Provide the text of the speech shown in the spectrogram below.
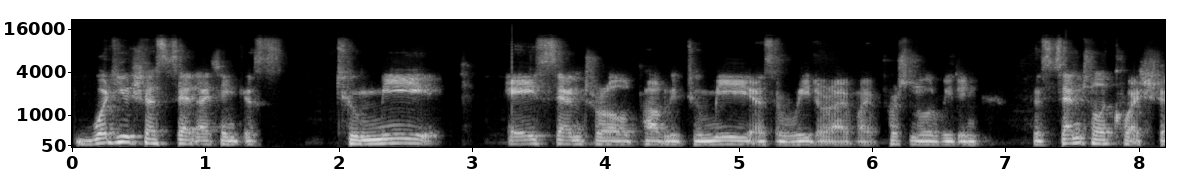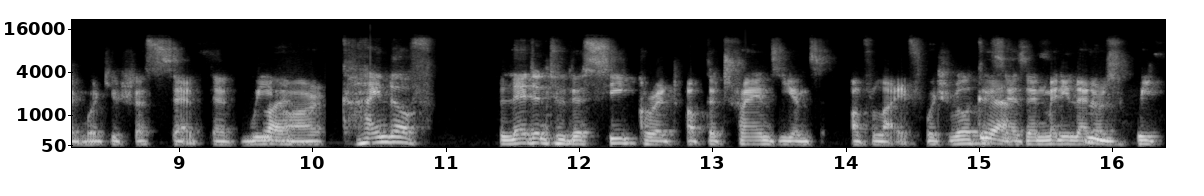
What you just said, I think, is to me a central, probably to me as a reader, I my personal reading, the central question, what you just said, that we right. are kind of led into the secret of the transience of life, which Rilke yeah. says in many letters. Mm. We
